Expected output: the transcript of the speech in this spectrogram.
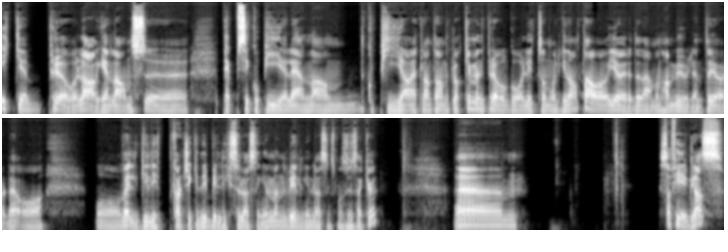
ikke prøve å lage en eller annen øh, Pepsi-kopi eller en eller annen kopi av et eller annet klokke, men prøve å gå litt sånn originalt, da, og gjøre det der man har muligheten til å gjøre det, og, og velge litt, kanskje ikke de billigste løsningene, men velge en løsning som man syns er kul. Uh, Safirglass,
